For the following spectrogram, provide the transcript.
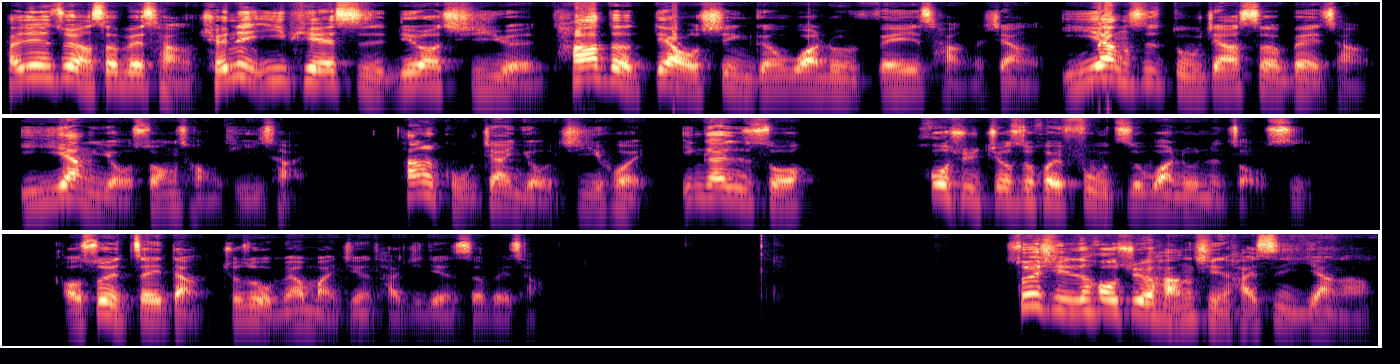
台积电最强设备厂全年 EPS 六到七元，它的调性跟万润非常像，一样是独家设备厂，一样有双重题材，它的股价有机会，应该是说后续就是会复制万润的走势。哦，所以这一档就是我们要买进的台积电设备厂。所以其实后续的行情还是一样啊。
